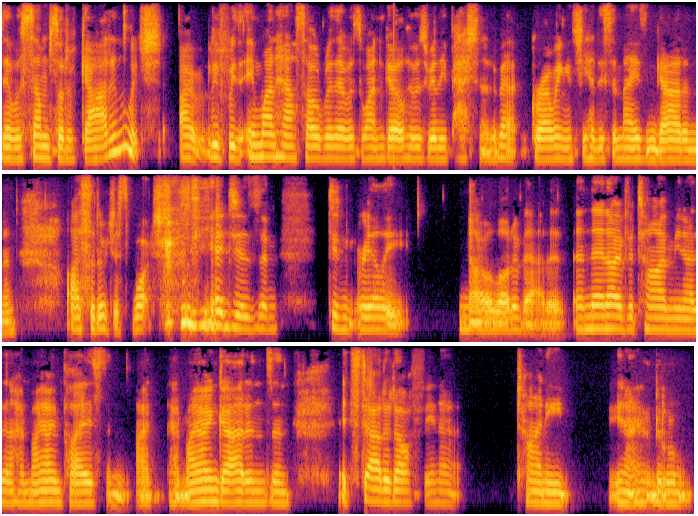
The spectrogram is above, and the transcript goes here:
there was some sort of garden, which I lived with in one household where there was one girl who was really passionate about growing and she had this amazing garden. And I sort of just watched from the edges and didn't really know a lot about it. And then over time, you know, then I had my own place and I had my own gardens. And it started off in a tiny, you know, little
